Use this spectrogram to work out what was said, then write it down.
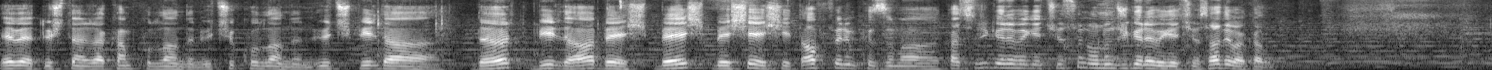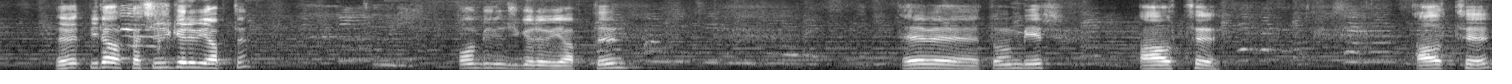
Evet 3 tane rakam kullandın. 3'ü kullandın. 3 bir daha 4 bir daha 5. 5 5'e eşit. Aferin kızıma. Kaçıncı göreve geçiyorsun? 10. göreve geçiyorsun. Hadi bakalım. Evet Bilal kaçıncı görevi yaptın? 11. görevi yaptın. Evet 11 6 6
